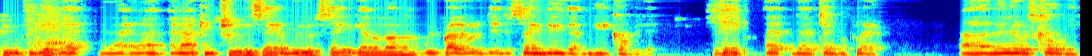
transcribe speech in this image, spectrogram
People forget that, and I, and I and I can truly say, if we would have stayed together longer, we probably would have did the same thing that me and Kobe did. Mm-hmm. That that type of player. Uh, then there was Kobe,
